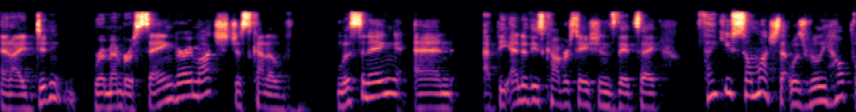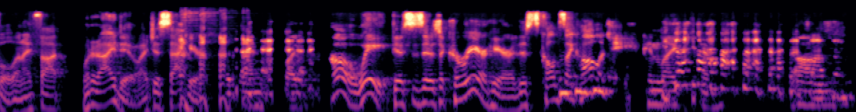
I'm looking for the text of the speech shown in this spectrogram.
And I didn't remember saying very much, just kind of listening. And at the end of these conversations, they'd say, thank you so much. That was really helpful. And I thought, what did I do? I just sat here. But then, like, oh wait, this is there's a career here. This is called psychology. And like, you know, That's um, awesome.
